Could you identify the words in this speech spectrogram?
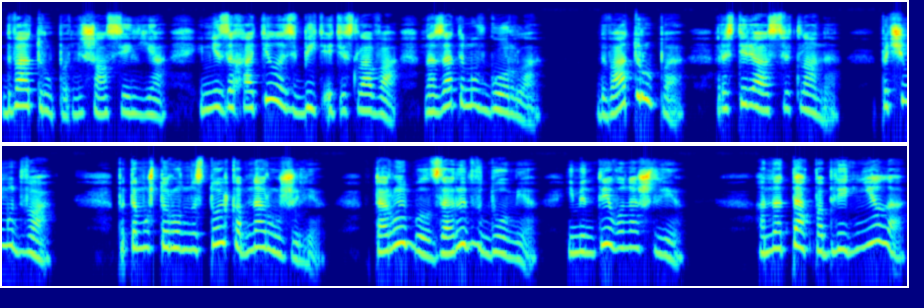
«Два трупа», — вмешался Илья, и мне захотелось вбить эти слова назад ему в горло. «Два трупа?» — растерялась Светлана. «Почему два?» «Потому что ровно столько обнаружили. Второй был зарыт в доме, и менты его нашли. Она так побледнела,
